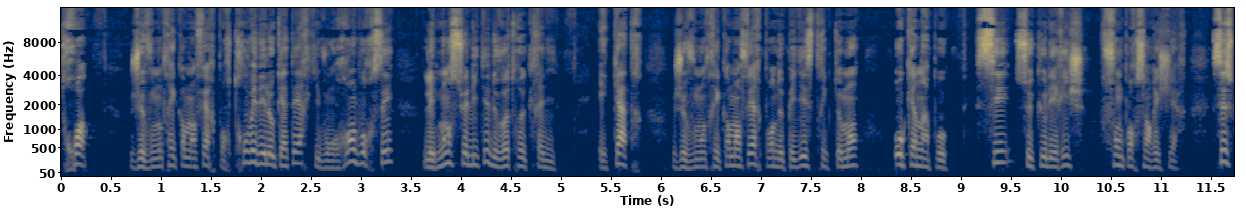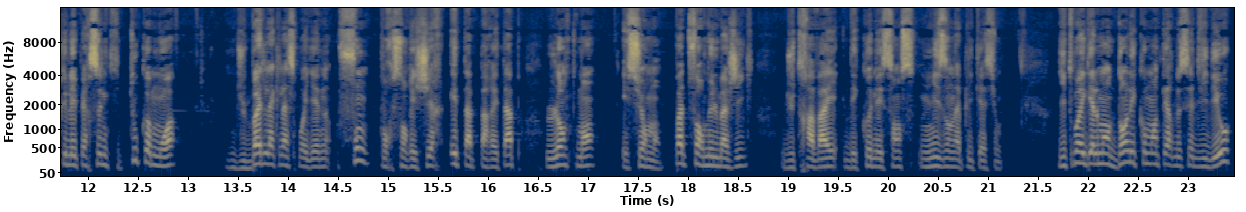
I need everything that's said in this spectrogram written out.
3. Je vais vous montrer comment faire pour trouver des locataires qui vont rembourser les mensualités de votre crédit. Et 4. Je vais vous montrer comment faire pour ne payer strictement aucun impôt. C'est ce que les riches font pour s'enrichir. C'est ce que les personnes qui, tout comme moi, du bas de la classe moyenne font pour s'enrichir étape par étape, lentement et sûrement. Pas de formule magique, du travail, des connaissances mises en application. Dites-moi également dans les commentaires de cette vidéo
